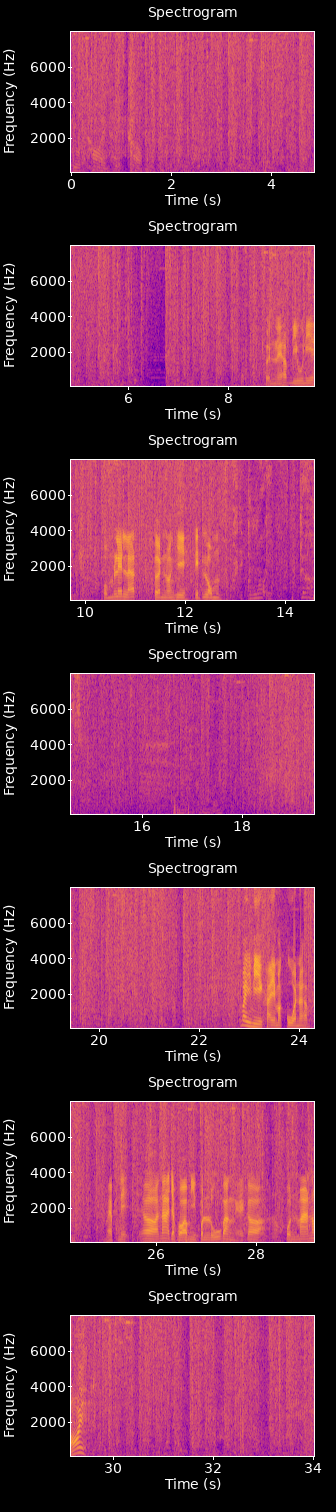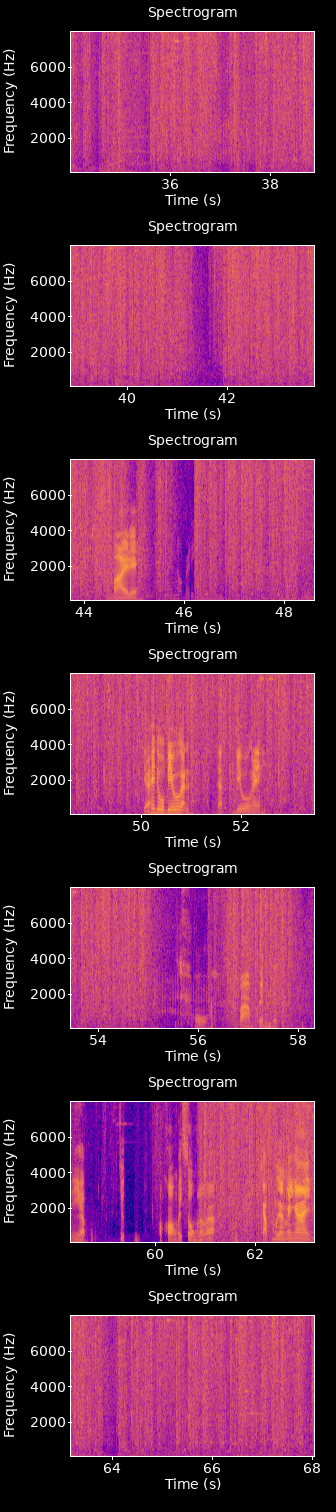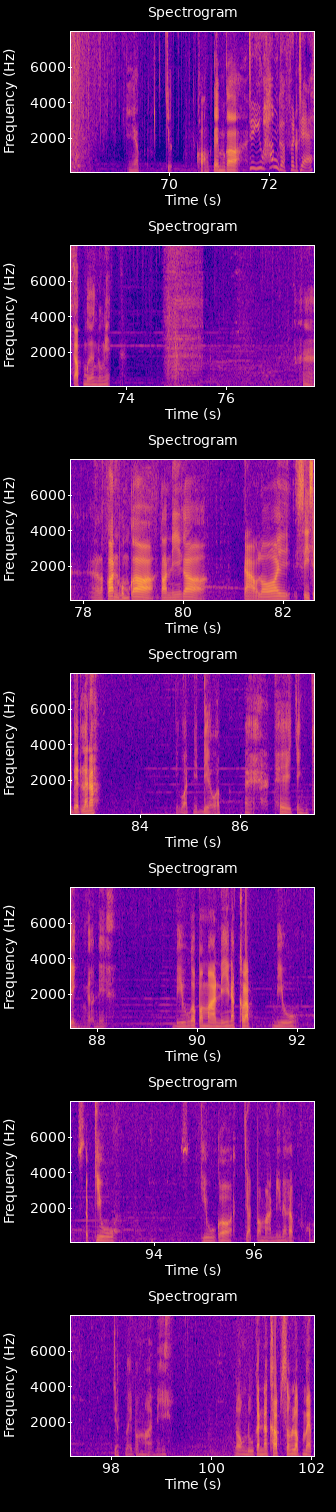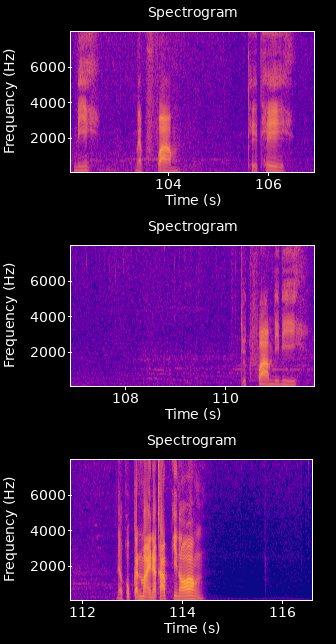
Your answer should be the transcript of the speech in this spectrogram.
Your time has come. เพลินเลยครับบิวนี้ ผมเล่นแล้วเพลินบางทีติดลม By the glory gods. Make you come away. ไม่มีใครมากวนนะครับแบบนี้ก็น่าจะพอมีคนรู้บ้างแต่ก็คนมาน้อย สบายเลย I am not ready. เดี๋ยวให้ดูบิวกัน จัดบิวไง โอ้ฟาร์มเพลินเลย นี่ครับ จุด เอาของไปส่งแล้วก็ กลับเมืองง่าย ๆ นี่ครับ จุดของเต็มก็ Do you hunger for death? กลับเมืองตรงนี้ แล้วก้อนผมก็ตอนนี้ก็ 941 แล้วนะที่วัดนิดเดียวครับแหมเท่จริงๆตอนนี้ บิวก็ประมาณนี้นะครับ บิวสกิลสกิลก็จัดประมาณนี้นะครับ ผมจัดไว้ประมาณนี้ ลองดูกันนะครับสำหรับแมปนี้ แมปฟาร์ม เท่ๆ จุดฟาร์มดีๆ เดี๋ยวพบกันใหม่นะครับพี่น้อง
